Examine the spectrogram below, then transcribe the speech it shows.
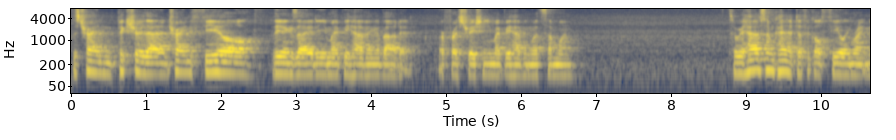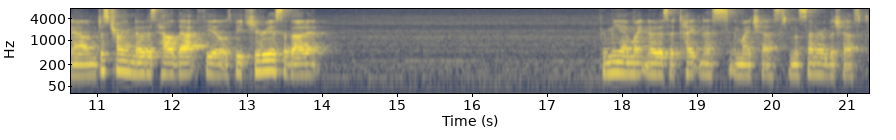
Just try and picture that and try and feel the anxiety you might be having about it or frustration you might be having with someone. So we have some kind of difficult feeling right now, and just try and notice how that feels. Be curious about it. For me, I might notice a tightness in my chest, in the center of the chest.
